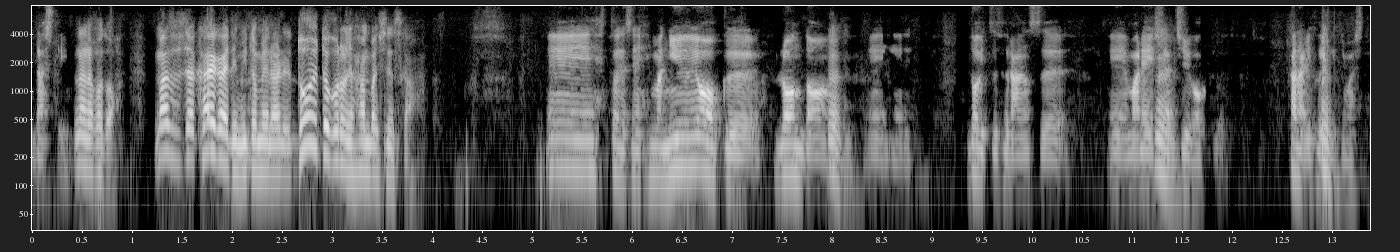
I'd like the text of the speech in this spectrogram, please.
出している。なるほど。まずじゃあ海外で認められる、どういうところに販売してるんですか？えーっとですね、今、ニューヨーク、ロンドン、うん。えードイツ、フランス、えーマレーシア、うん。中国、かなり増えてきました。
